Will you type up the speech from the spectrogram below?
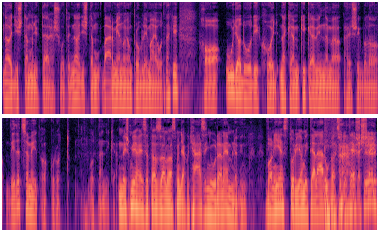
ne Isten mondjuk terhes volt, vagy ne Isten bármilyen olyan problémája volt neki, ha úgy adódik, hogy nekem ki kell vinnem a helységből a védett szemét, akkor ott, ott menni kell. Na és mi a helyzet azzal, mert azt mondják, hogy házi nyúlra nem lövünk? Van ilyen sztori, amit elárulhatsz, hogy a testőr,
